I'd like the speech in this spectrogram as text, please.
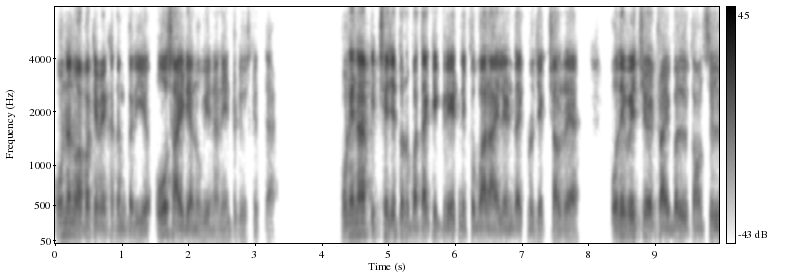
ਉਹਨਾਂ ਨੂੰ ਆਪਾਂ ਕਿਵੇਂ ਖਤਮ ਕਰੀਏ ਉਸ ਆਈਡੀਆ ਨੂੰ ਵੀ ਇਹਨਾਂ ਨੇ ਇੰਟਰੋਡਿਊਸ ਕੀਤਾ ਹੈ ਹੁਣ ਇਹਨਾਂ ਪਿੱਛੇ ਜੇ ਤੁਹਾਨੂੰ ਪਤਾ ਹੈ ਕਿ ਗ੍ਰੇਟ ਨਿਕੋਬਾਰ ਆਈਲੈਂਡ ਦਾ ਇੱਕ ਪ੍ਰੋਜੈਕਟ ਚੱਲ ਰਿਹਾ ਹੈ ਉਹਦੇ ਵਿੱਚ ਟ੍ਰਾਈਬਲ ਕਾਉਂਸਲ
